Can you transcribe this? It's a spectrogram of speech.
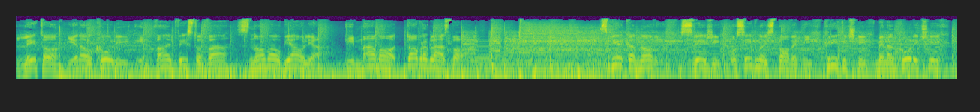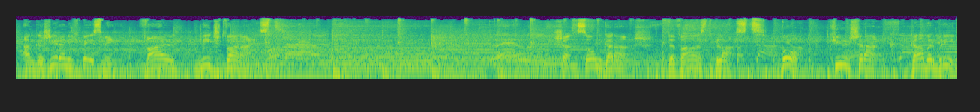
Leto je na okoli in Val 202 znova objavlja: Imamo dobro glasbo. Zbirka novih, svežih, osebno izpovednih, kritičnih, melankoličnih, angažiranih pesmi. Val nič 12. Šanson Garage, The Vast Blasts, Bo, Kühlschrank, Gaber Brin,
